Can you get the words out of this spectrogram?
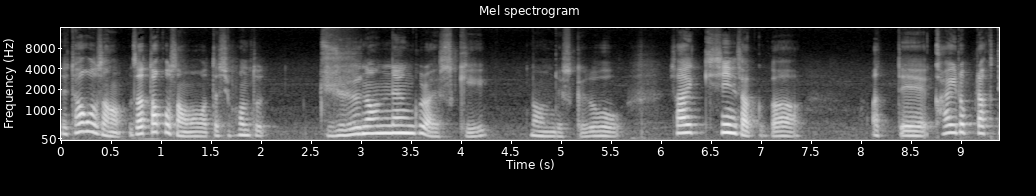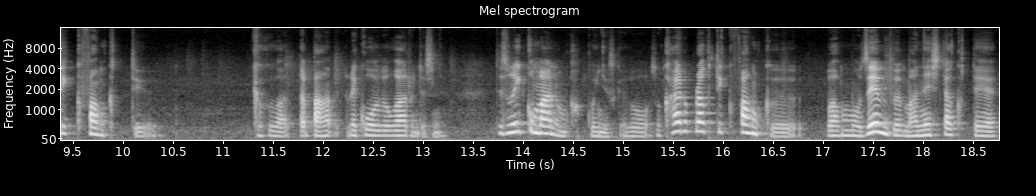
でタコさんザ・タコさんは私ほんと十何年ぐらい好きなんですけど最新作があって「カイロプラクティック・ファンク」っていう曲があったバレコードがあるんですね。でその一個前のもかっこいいんですけどそのカイロプラクティック・ファンクはもう全部真似したくて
